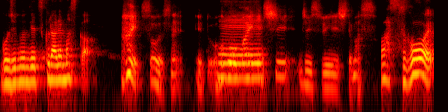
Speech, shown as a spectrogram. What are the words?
ご自分で作られますか？はい、そうですね。えっと、ほぼ毎日自炊してます。わ、すごい。は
